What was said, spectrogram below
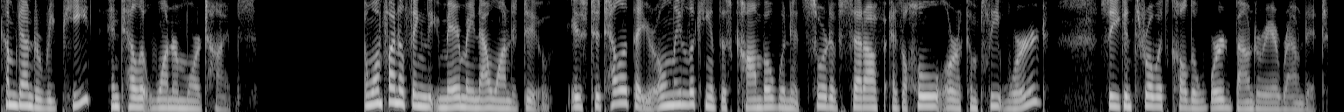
come down to repeat, and tell it one or more times. And one final thing that you may or may not want to do is to tell it that you're only looking at this combo when it's sort of set off as a whole or a complete word, so you can throw what's called a word boundary around it.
